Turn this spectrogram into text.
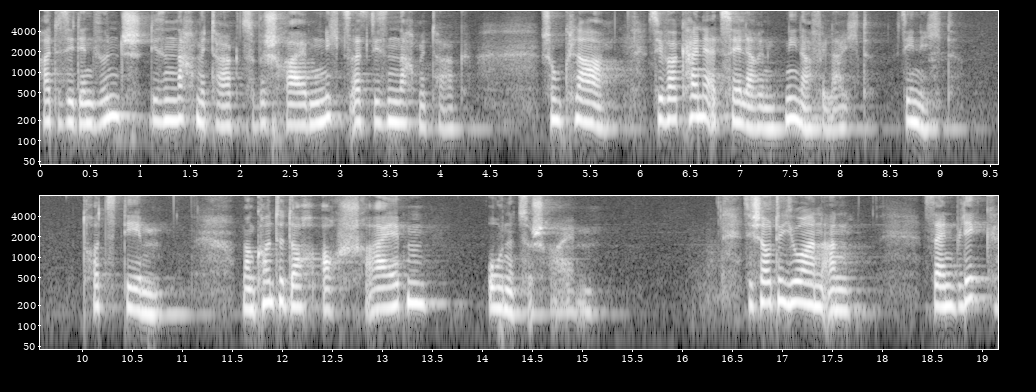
hatte sie den Wunsch, diesen Nachmittag zu beschreiben, nichts als diesen Nachmittag. Schon klar, sie war keine Erzählerin, Nina vielleicht, sie nicht. Trotzdem, man konnte doch auch schreiben, ohne zu schreiben. Sie schaute Johann an. Sein Blick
